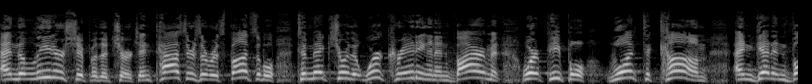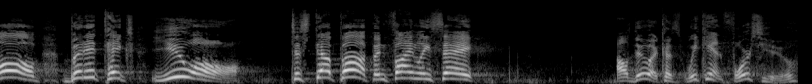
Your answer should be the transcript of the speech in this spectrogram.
and the leadership of the church and pastors are responsible to make sure that we're creating an environment where people want to come and get involved. But it takes you all to step up and finally say, I'll do it because we can't force you.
